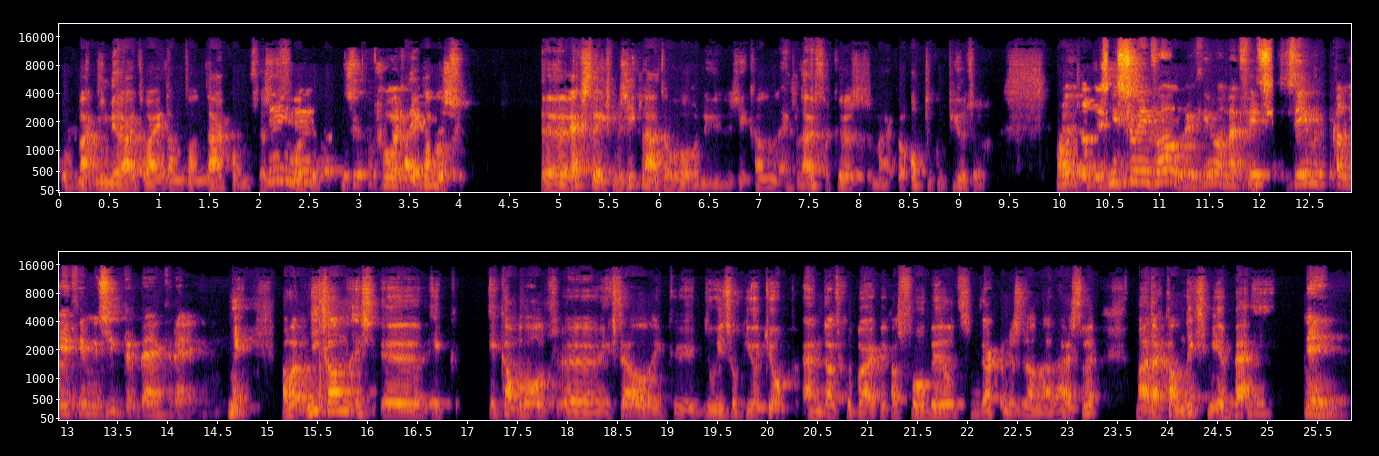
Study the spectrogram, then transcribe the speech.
het maakt niet meer uit waar je dan vandaan komt. Dat is het Nee, nee, voordeel. dat is ook een Maar je voordeel. kan dus eh, rechtstreeks muziek laten horen nu. Dus je kan echt luistercursussen maken op de computer. Want dat is niet zo eenvoudig, hè? want met veel systemen kan je geen muziek erbij krijgen. Maar wat niet kan, is, eh, ik, ik kan bijvoorbeeld, eh, ik stel, ik, ik doe iets op YouTube en dat gebruik ik als voorbeeld. Daar kunnen ze dan naar luisteren. Maar daar kan niks meer bij. Nee.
